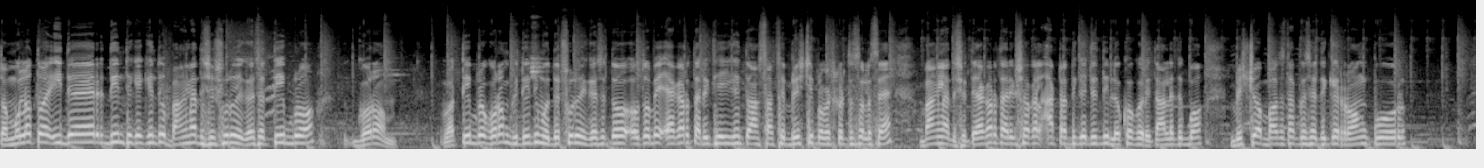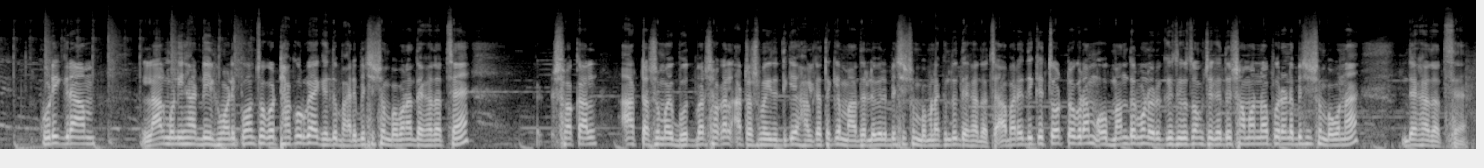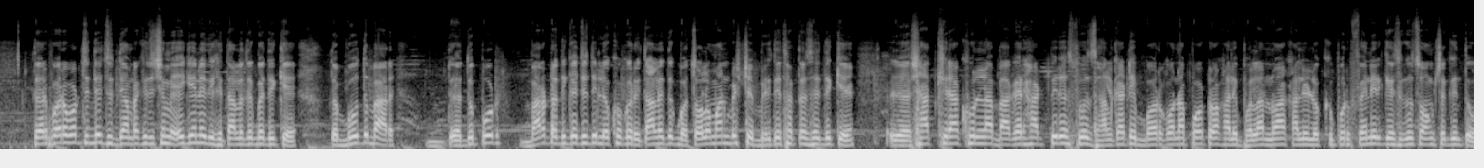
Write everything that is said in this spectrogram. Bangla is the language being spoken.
তো মূলত ঈদের দিন থেকে কিন্তু বাংলাদেশে শুরু হয়ে গেছে তীব্র গরম। বা তীব্র গরম কিন্তু ইতিমধ্যে শুরু হয়ে গেছে। তো তবে এগারো তারিখ থেকে কিন্তু আস্তে আস্তে বৃষ্টি প্রবেশ করতে চলেছে বাংলাদেশে। তো এগারো তারিখ সকাল আটটার দিকে যদি লক্ষ্য করি, তাহলে দেখব বৃষ্টি অব্যাহত থাকতেছে এদিকে রংপুর, কুড়িগ্রাম, লালমনিহাট, নীলফামারী, পঞ্চগড়, ঠাকুরগাঁয়ে কিন্তু ভারী বৃষ্টির সম্ভাবনা দেখা যাচ্ছে। সকাল আটটার সময়, বুধবার সকাল আটটার সময় এদিকে হালকা থেকে মাঝারি লেভেল বেশি সম্ভাবনা কিন্তু দেখা যাচ্ছে। আবার এদিকে চট্টগ্রাম ও বান্দরবনের কিছু কিছু অংশে কিন্তু সামান্য পরিমাণে বেশি সম্ভাবনা দেখা যাচ্ছে। তো এর পরবর্তীতে যদি আমরা কিছু সময় এগিয়ে নিয়ে দেখি তাহলে দেখব দিকে তো বুধবার দুপুর বারোটার দিকে যদি লক্ষ্য করি তাহলে দেখব চলমান বৃষ্টি বৃদ্ধি থাকতেছে আহ, সাতক্ষীরা খুলনা বাগেরহাট পিরোজপুর ঝালকাঠি বরগোনা পটুয়াখালী ভোলা নোয়াখালী লক্ষ্মীপুর ফেনীর কিছু কিছু অংশ কিন্তু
